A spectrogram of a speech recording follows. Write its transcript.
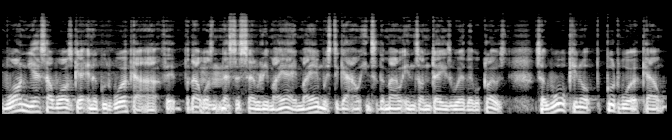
One, yes, I was getting a good workout out of it, but that wasn't necessarily my aim. My aim was to get out into the mountains on days where they were closed. So walking up, good workout.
